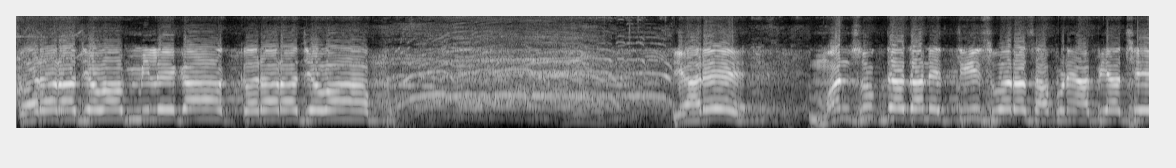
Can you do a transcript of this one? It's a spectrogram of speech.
करारा जवाब मिलेगा करारा जवाब ત્યારે મનસુખ દાદાને ત્રીસ વર્ષ આપણે આપ્યા છે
